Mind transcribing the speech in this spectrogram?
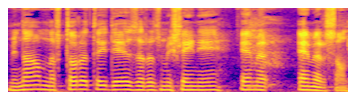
Минавам на втората идея за размишление Емер, Емерсон.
